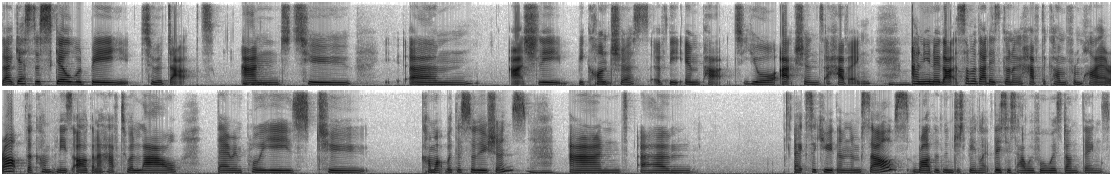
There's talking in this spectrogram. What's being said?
I guess, the skill would be to adapt and to um, actually be conscious of the impact your actions are having. And you know that some of that is going to have to come from higher up. The companies are going to have to allow their employees to come up with the solutions and um, execute them themselves rather than just being like this is how we've always done things.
